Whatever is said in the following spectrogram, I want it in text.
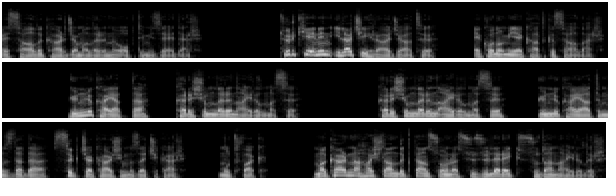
ve sağlık harcamalarını optimize eder. Türkiye'nin ilaç ihracatı, ekonomiye katkı sağlar. Günlük hayatta karışımların ayrılması. Karışımların ayrılması, günlük hayatımızda da sıkça karşımıza çıkar. Mutfak. Makarna haşlandıktan sonra süzülerek sudan ayrılır.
